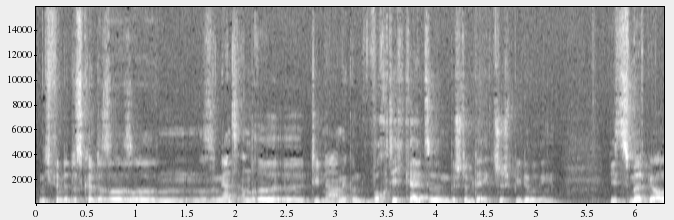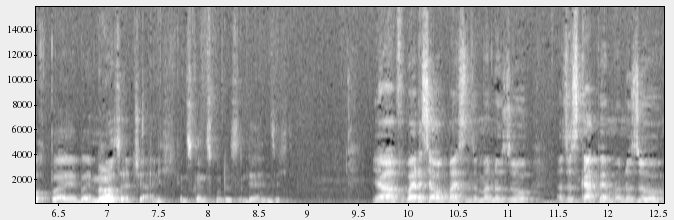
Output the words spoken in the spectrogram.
Und ich finde, das könnte so, so, so eine ganz andere äh, Dynamik und Wuchtigkeit so in bestimmte Actionspiele bringen. Wie es zum Beispiel auch bei, bei Mirror's Edge ja eigentlich ganz, ganz gut ist in der Hinsicht. Ja, wobei das ja auch meistens immer nur so, also es gab ja immer nur so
